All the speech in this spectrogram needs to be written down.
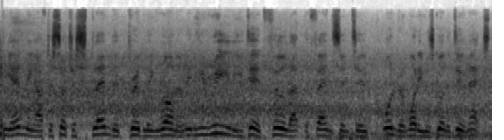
the ending after such a splendid dribbling run. I mean, he really did fool that defence into wondering what he was going to do next.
